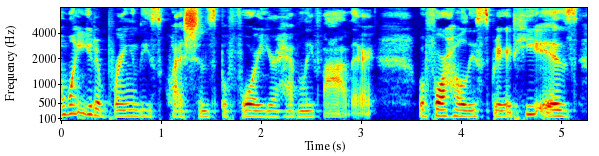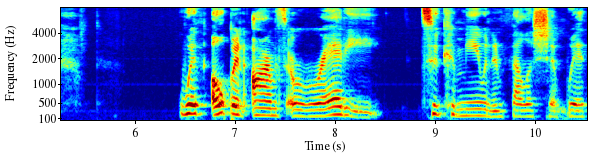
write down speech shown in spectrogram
want you to bring these questions before your Heavenly Father, before Holy Spirit. He is with open arms ready to commune and fellowship with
